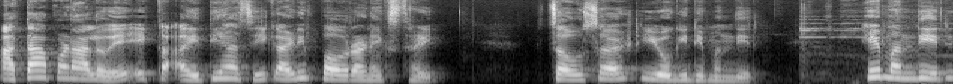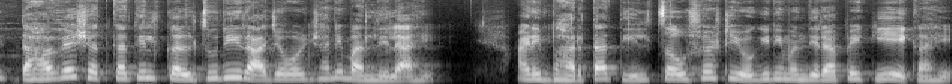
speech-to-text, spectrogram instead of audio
आता आपण आलोय एका ऐतिहासिक आणि पौराणिक स्थळी चौसष्ट योगिनी मंदिर. हे मंदिर दहाव्या शतकातील कलचुरी राजवंशाने बांधलेलं आहे आणि भारतातील चौसष्ट योगिनी मंदिरापैकी एक आहे.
